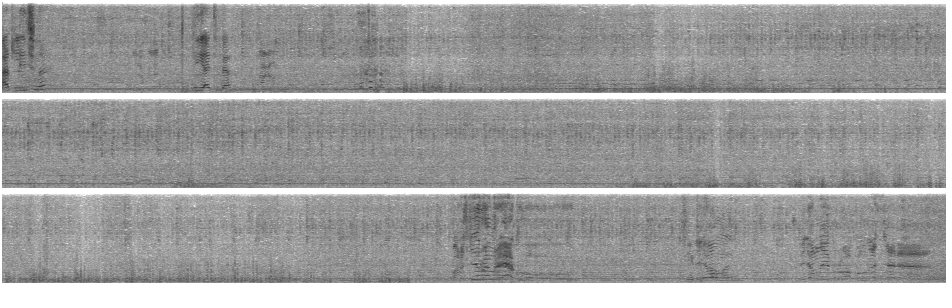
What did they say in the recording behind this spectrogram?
Отлично. Люблю тебя. Я тебя. Когда? Форсируем реку! Идем. нормально. Идем на Европу, на север!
